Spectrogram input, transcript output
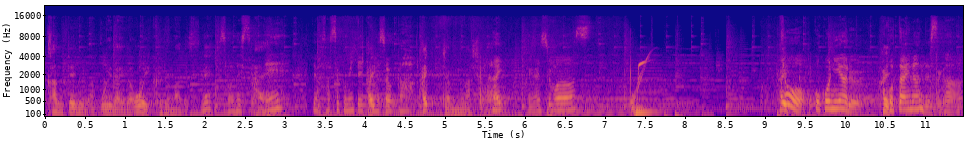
鑑定にはご依頼が多い車ですね。そうですよね、はい、では早速見ていきましょうか。はい、はい、じゃあ見ましょう。はい、お願いします。今日ここにある個体なんですが、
